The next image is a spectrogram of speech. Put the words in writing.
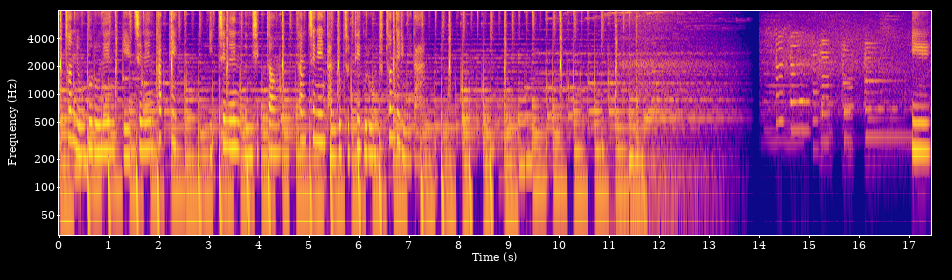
추천 용도로는 1층은 카페, 2층은 음식점, 3층은 단독주택으로 추천드립니다. (1) 2,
